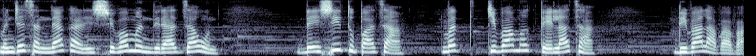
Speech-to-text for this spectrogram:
म्हणजे संध्याकाळी शिवमंदिरात जाऊन देशी तुपाचा व किंवा मग तेलाचा दिवा लावावा.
